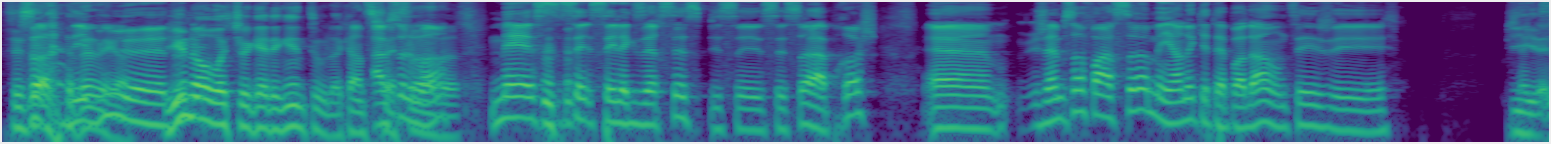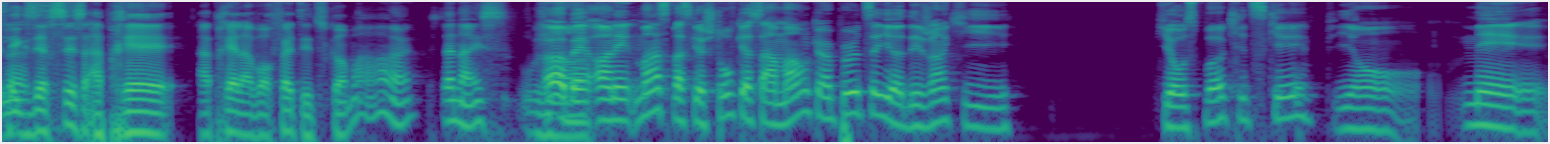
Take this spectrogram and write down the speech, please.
C'est ça. Début, euh, you début- know what you're getting into là, quand tu Absolument. fais ça. là. Mais c'est l'exercice, puis c'est ça l'approche. Euh, J'aime ça faire ça, mais il y en a qui étaient pas down, tu sais. Puis l'exercice après, après l'avoir fait, es-tu comme Ah ouais, c'était nice. Ou Ah, ben honnêtement, c'est parce que je trouve que ça manque un peu, tu sais. Il y a des gens qui. qui osent pas critiquer, puis on. Mais.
